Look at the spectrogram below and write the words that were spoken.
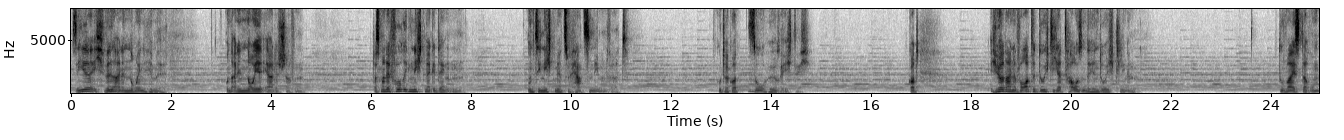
Siehe, ich will einen neuen Himmel und eine neue Erde schaffen, dass man der vorigen nicht mehr gedenken und sie nicht mehr zu Herzen nehmen wird. Guter Gott, so höre ich dich. Gott, ich höre deine Worte durch die Jahrtausende hindurch klingen. Du weißt darum,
